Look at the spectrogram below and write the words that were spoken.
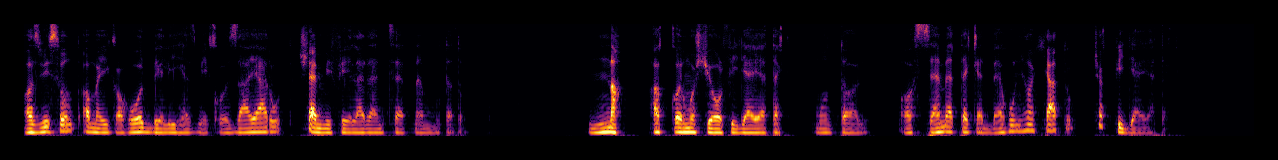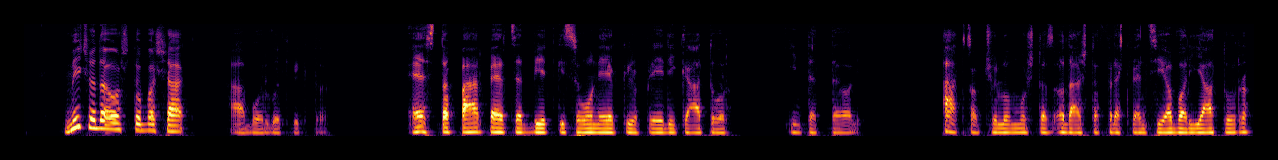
Az viszont, amelyik a holdbélihez még hozzájárult, semmiféle rendszert nem mutatott. Na, akkor most jól figyeljetek, mondta Ali. A szemeteket behunyhatjátok, csak figyeljetek. Micsoda ostobaság, háborgott Viktor. Ezt a pár percet bírt ki szó nélkül, prédikátor, intette Ali. Átkapcsolom most az adást a frekvencia variátorra,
